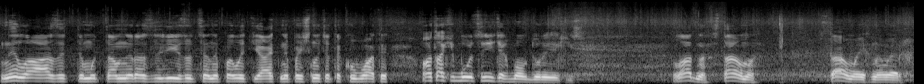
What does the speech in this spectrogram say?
Не лазить, тому там не розлізуться, не полетять, не почнуть атакувати. А так і будуть сидіти, як бовдури якісь. Ладно, ставимо. Ставимо їх наверх.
